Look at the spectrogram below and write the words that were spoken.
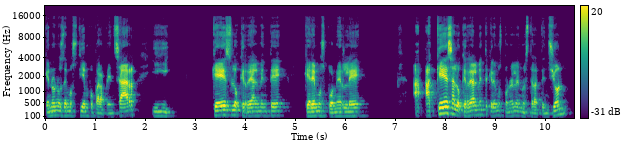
que no nos demos tiempo para pensar y qué es lo que realmente queremos ponerle, a, qué es a lo que realmente queremos ponerle nuestra atención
